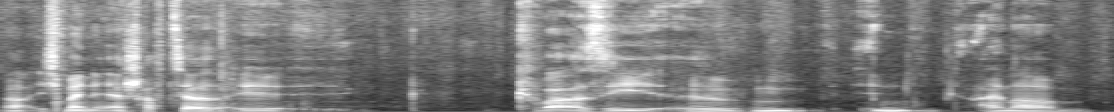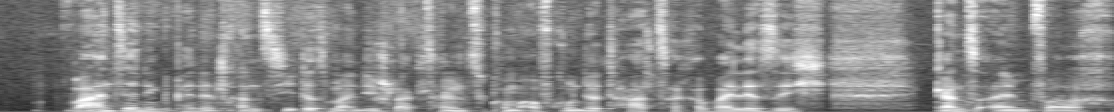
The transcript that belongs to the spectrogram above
Ja, ich meine, er schafft es ja äh, quasi ähm, in einer wahnsinnigen Penetranz jedes Mal in die Schlagzeilen zu kommen, aufgrund der Tatsache, weil er sich ganz einfach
